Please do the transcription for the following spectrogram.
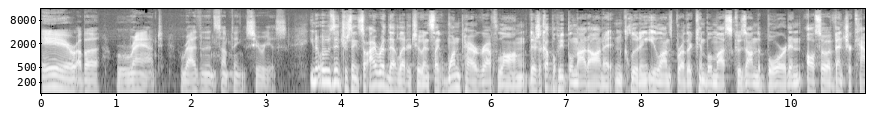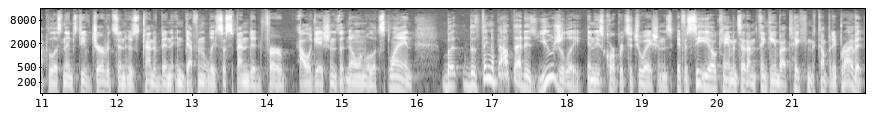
air of a rant rather than something serious. You know, it was interesting. So I read that letter too, and it's like one paragraph long. There's a couple people not on it, including Elon's brother, Kimball Musk, who's on the board, and also a venture capitalist named Steve Jurvetson, who's kind of been indefinitely suspended for allegations that no one will explain. But the thing about that is, usually in these corporate situations, if a CEO came and said, I'm thinking about taking the company private,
